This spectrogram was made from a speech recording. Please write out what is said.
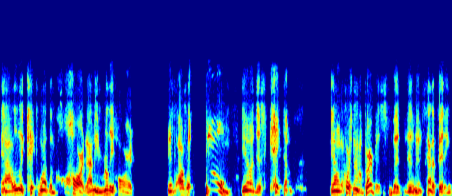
and I literally kicked one of them hard. I mean, really hard. And I was like, boom, you know, and just kicked them. You know, and of course not on purpose, but it's kind of fitting.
